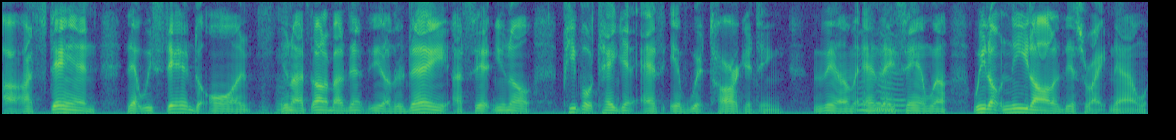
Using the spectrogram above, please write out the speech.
our stand that we stand on. Mm-hmm. You know, I thought about that the other day. I said, you know, people take it as if we're targeting them mm-hmm. and they mm-hmm. saying, well, we don't need all of this right now.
